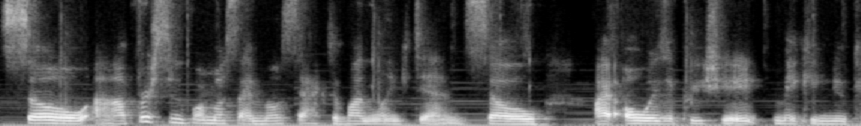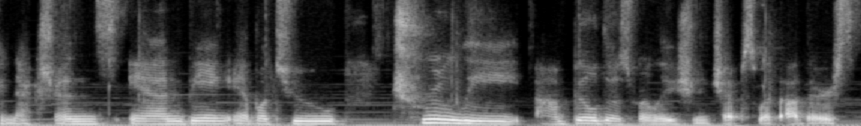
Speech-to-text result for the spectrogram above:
So, uh, first and foremost, I'm most active on LinkedIn. So, I always appreciate making new connections and being able to truly uh, build those relationships with others.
